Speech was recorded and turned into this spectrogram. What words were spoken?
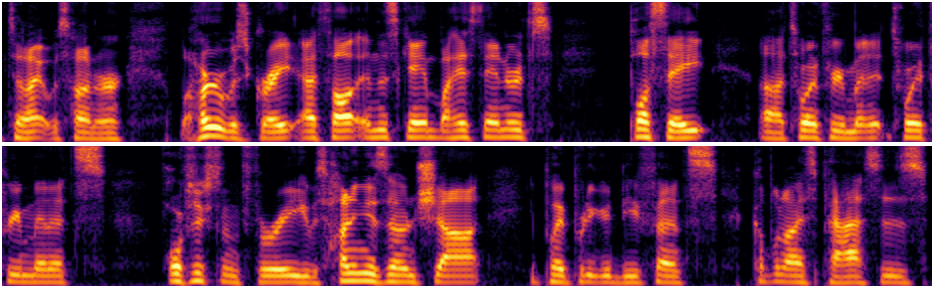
tonight was Hunter, but Huerter was great. I thought in this game by his standards. Plus eight, uh, 23 minutes, 23 minutes, four, six, and three. He was hunting his own shot. He played pretty good defense. A couple nice passes.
